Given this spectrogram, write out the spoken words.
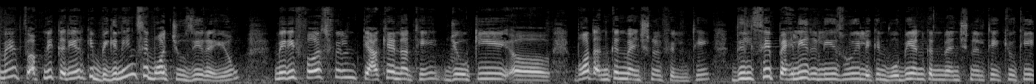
मैं अपने करियर की बिगिनिंग से बहुत चूजी रही हूँ। मेरी फ़र्स्ट फ़िल्म क्या कहना थी जो कि बहुत अनकन्वेंशनल फ़िल्म थी। दिल से पहली रिलीज़ हुई लेकिन वो भी अनकन्वेंशनल थी क्योंकि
